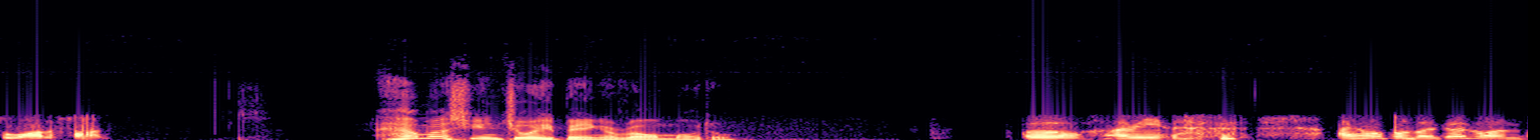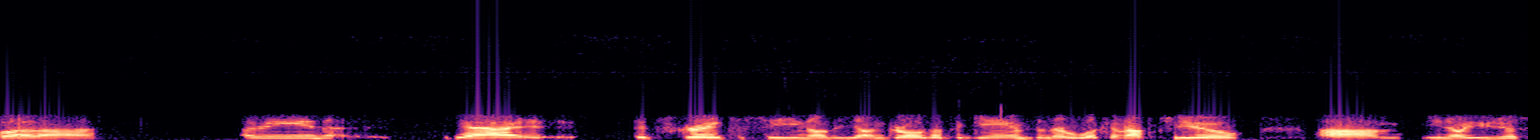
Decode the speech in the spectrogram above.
a lot of fun. How much you enjoy being a role model? Oh, I mean, I hope I'm a good one, but uh, I mean, yeah, it, it's great to see you know the young girls at the games and they're looking up to you. Um, you know, you just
